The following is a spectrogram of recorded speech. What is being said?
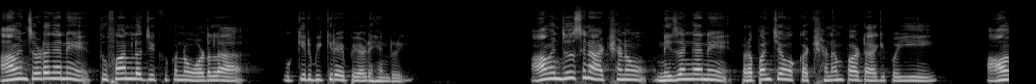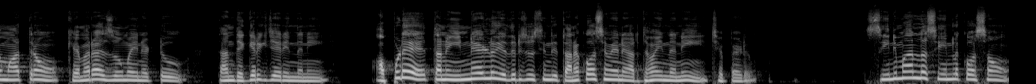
ఆమెను చూడగానే తుఫాన్లో చిక్కుకున్న ఓడల ఉక్కిరి బిక్కిరైపోయాడు హెన్రీ. ఆమెను చూసిన ఆ క్షణం నిజంగానే ప్రపంచం ఒక్క క్షణం పాటు ఆగిపోయి ఆమె మాత్రం కెమెరా జూమ్ అయినట్టు తన దగ్గరికి చేరిందని అప్పుడే తను ఇన్నేళ్ళు ఎదురు చూసింది తన కోసమేని అర్థమైందని చెప్పాడు. సినిమాల్లో సీన్ల కోసం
